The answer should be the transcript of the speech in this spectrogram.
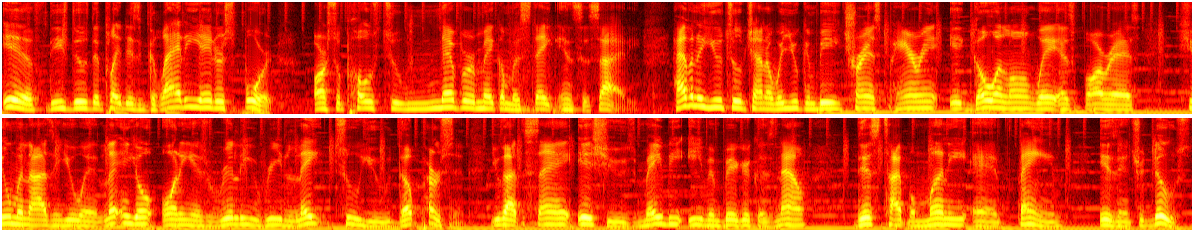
if these dudes that play this gladiator sport are supposed to never make a mistake in society. Having a YouTube channel where you can be transparent, it go a long way as far as humanizing you and letting your audience really relate to you, the person. You got the same issues, maybe even bigger, because now this type of money and fame is introduced.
